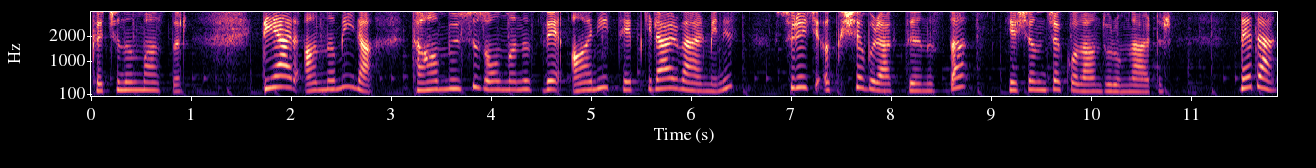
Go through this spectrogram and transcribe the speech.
kaçınılmazdır. Diğer anlamıyla tahammülsüz olmanız ve ani tepkiler vermeniz süreci akışa bıraktığınızda yaşanacak olan durumlardır. Neden?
